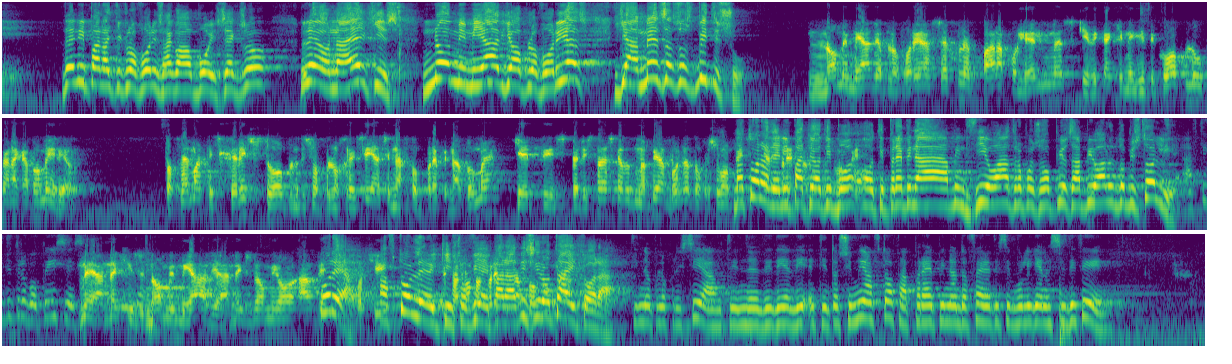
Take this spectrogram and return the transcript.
Δεν είπα να κυκλοφορείς ακόμα boys έξω. Λέω να έχεις νόμιμη άδεια οπλοφορίας για μέσα στο σπίτι σου. Νόμιμη άδεια πληροφορία έχουν πάρα πολλοί Έλληνες και ειδικά κυνηγητικό όπλου κανένα εκατομμύριο. Το θέμα της χρήσης του όπλου, της οπλοχρησίας είναι αυτό που πρέπει να δούμε και τις περιστάσεις κατά την οποία μπορεί να το χρησιμοποιήσει. Μα τώρα και δεν πρέπει είπατε να το ότι, μπο- χρησιμοποιήσει. ότι πρέπει να αμυνθεί ο άνθρωπος ο οποίος θα μπει ο άλλος με το πιστόλι. Αυτή την τροποποίηση εσείς Ναι, αν έχεις νόμιμη άδεια, αν έχεις νόμιμη άδεια. Ωραία. εποχή, Αυτό λέει και η πιθανόν Σοφία θα η πρέπει να Παραδείση το δούμε. ρωτάει τώρα. την οπλοχρησία, την, δι- δι- δι- την- το σημείο αυτό θα πρέπει να το φέρετε στη Βουλή για να συζητηθεί;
